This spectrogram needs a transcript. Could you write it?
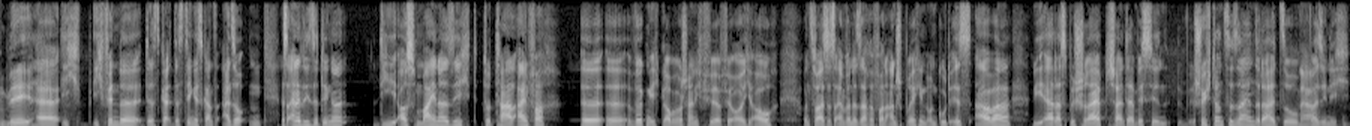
nee, äh, ich, ich finde, das, das Ding ist ganz, also, hm, das ist eine dieser Dinge, die aus meiner Sicht total einfach äh, äh, wirken. Ich glaube wahrscheinlich für, für euch auch. Und zwar ist es einfach eine Sache von ansprechen und gut ist. Aber wie er das beschreibt, scheint er ein bisschen schüchtern zu sein oder halt so, ja. weiß ich nicht,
